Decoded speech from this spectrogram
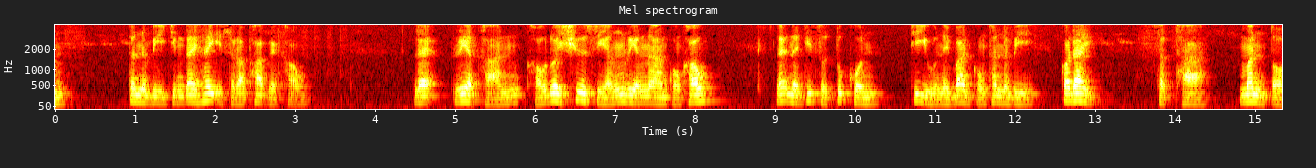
น ท่านนบีจึงได้ให้อิสรภาพแก่เขา และเรียกขานเขาด้วยชื่อเสียงเรียงนามของเขา และในที่สุดทุกคนที่อยู่ในบ้านของท่านนบี ก็ได้ศรัทธา มั่นต่อ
